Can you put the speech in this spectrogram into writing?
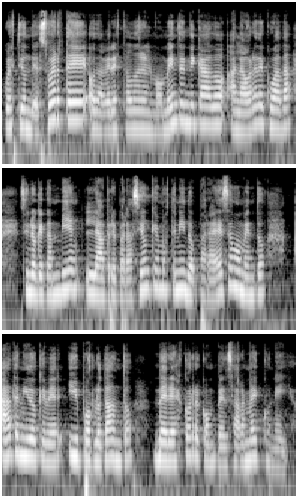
cuestión de suerte o de haber estado en el momento indicado a la hora adecuada, sino que también la preparación que hemos tenido para ese momento ha tenido que ver y por lo tanto merezco recompensarme con ello.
